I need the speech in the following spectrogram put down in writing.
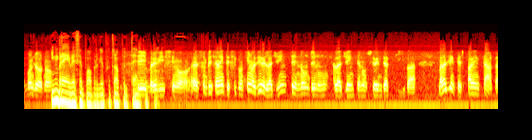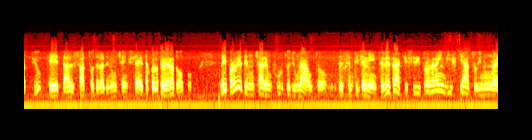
Eh, buongiorno. In breve se può perché purtroppo il tempo... Sì, brevissimo. Eh, semplicemente si continua a dire la gente non denuncia, la gente non si rende attiva, ma la gente è spaventata più che dal fatto della denuncia in sé, da quello che verrà dopo. Lei provi a denunciare un furto di un'auto, eh, semplicemente, vedrà che si ritroverà invischiato in un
